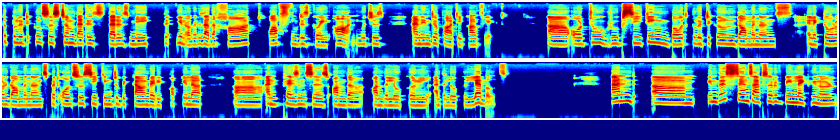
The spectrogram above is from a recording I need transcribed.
the political system that is that is make the, you know that is at the heart of what is going on, which is an inter-party conflict, uh, or two groups seeking both political dominance, electoral dominance, but also seeking to become very popular uh, and presences on the on the local at the local levels. And um, in this sense, I've sort of been like, you know,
